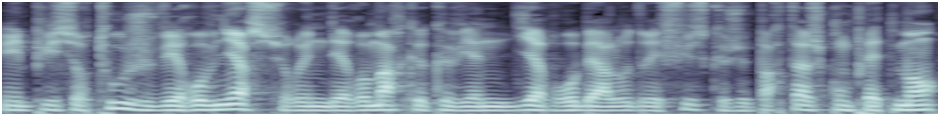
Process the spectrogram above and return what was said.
Et puis surtout, je vais revenir sur une des remarques que vient de dire Robert Laudreyfus, que je partage complètement.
